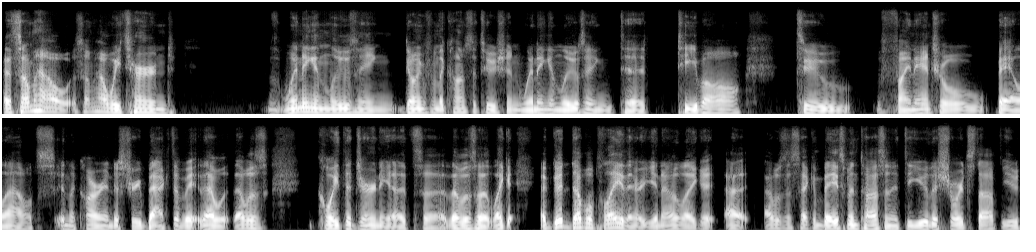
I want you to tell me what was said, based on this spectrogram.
And somehow somehow we turned winning and losing, going from the Constitution, winning and losing to T-ball to financial bailouts in the car industry back to that that was quite the journey. It's uh, that was a like a, a, good double play there. You know, like I I was a second baseman tossing it to you, the shortstop. You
